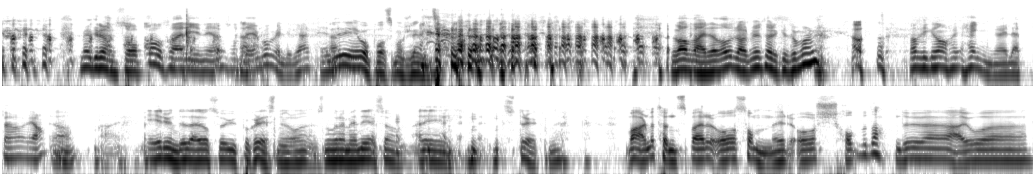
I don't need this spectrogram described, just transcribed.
med grønnsåpe, og så er det inn igjen. Så det går veldig greit. Eller i oppvaskmaskinen. Det var verre da du la dem i tørketrommelen. Da fikk han hengeleppe. og- Ja. Ja, nei. I runde der også ut på klessnora med de, så er de strøkne. Hva er det med Tønsberg og sommer og show, da? Du eh, er jo eh,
